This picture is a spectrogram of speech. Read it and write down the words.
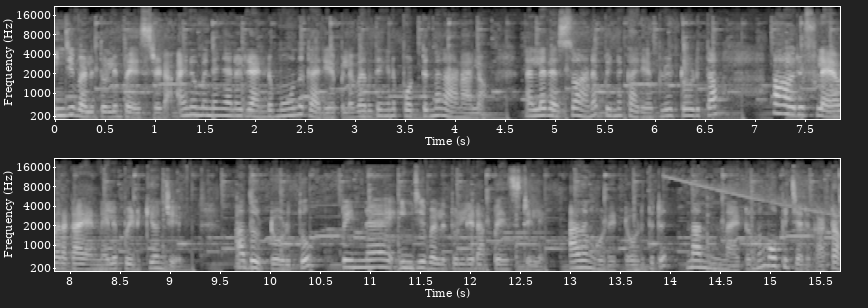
ഇഞ്ചി വെളുത്തുള്ളിയും പേസ്റ്റ് ഇടാം. അതിന് മുന്നേ ഞാനൊരു രണ്ട് മൂന്ന് കറിവേപ്പില വെറുതെ ഇങ്ങനെ പൊട്ടുന്ന കാണാമല്ലോ നല്ല രസമാണ്. പിന്നെ കറിവേപ്പില ഇട്ട് കൊടുത്താൽ ആ ഒരു ഫ്ലേവറൊക്കെ ആ എണ്ണയിൽ പിടിക്കുകയും ചെയ്യും. അത് ഇട്ട് കൊടുത്തു. പിന്നെ ഇഞ്ചി വെളുത്തുള്ളിയുടെ ആ പേസ്റ്റില്ലേ അതും കൂടെ ഇട്ട് കൊടുത്തിട്ട് നന്നായിട്ടൊന്ന് മൂപ്പിച്ചെടുക്കാം കേട്ടോ.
